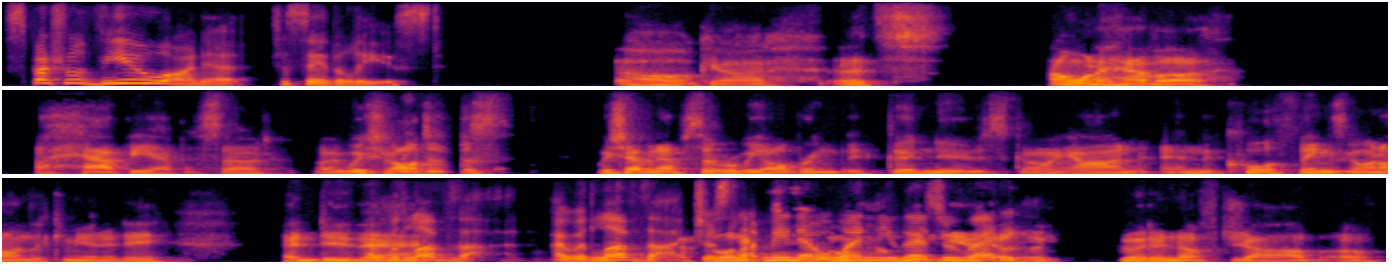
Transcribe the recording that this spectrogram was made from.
special view on it to say the least. Oh God, it's. I want to have a a happy episode. Like we should all just we should have an episode where we all bring the good news going on and the cool things going on in the community, and do that. I would love that. I would love that. just like let me know when you guys are ready. good enough job of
